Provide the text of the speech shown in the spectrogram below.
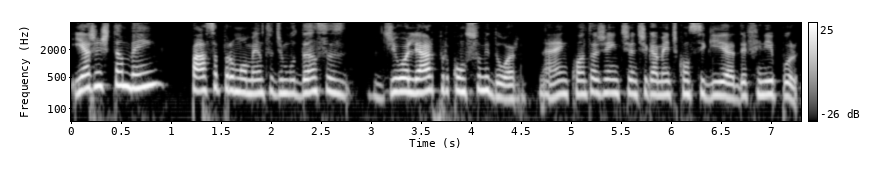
E a gente também passa por um momento de mudanças de olhar para o consumidor. Né? Enquanto a gente antigamente conseguia definir por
